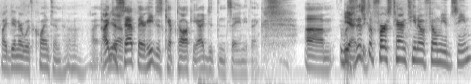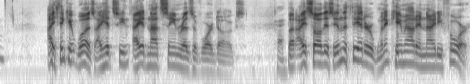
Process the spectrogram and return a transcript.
My dinner with Quentin. Oh, I, I just Yeah. sat there. He just kept talking. I just didn't say anything. Um, was Yeah. this the first Tarantino film you'd seen? I think it was. I had seen. I had not seen Reservoir Dogs, Okay. but I saw this in the theater when it came out in '94.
